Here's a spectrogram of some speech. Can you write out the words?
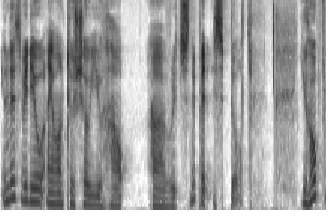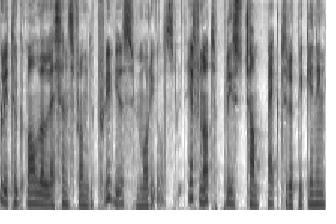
In this video I want to show you how a rich snippet is built. You hopefully took all the lessons from the previous modules. If not, please jump back to the beginning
